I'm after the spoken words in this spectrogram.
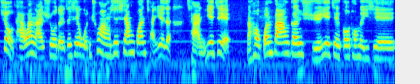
就台湾来说的这些文创一些相关产业的产业界，然后官方跟学业界沟通的一些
